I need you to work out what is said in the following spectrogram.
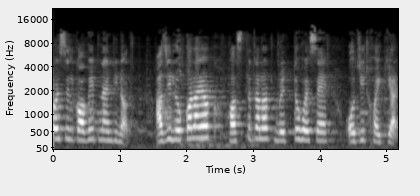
হৈছিল কভিড নাইণ্টিনত। আজি লোকনায়ক হস্পিটেলত মৃত্যু হৈছে অজিত শইকীয়াৰ।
